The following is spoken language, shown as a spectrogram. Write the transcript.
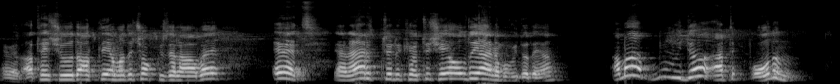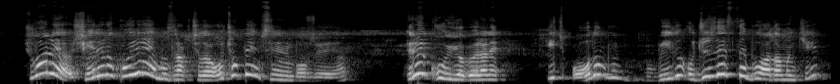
Evet ateş uğu da atlayamadı. Çok güzel abi. Evet yani her türlü kötü şey oldu yani bu videoda ya. Ama bu video artık oğlum şu var ya şeylere koyuyor ya mızrakçılar. O çok benim sinirimi bozuyor ya. Direkt koyuyor böyle hani hiç oğlum bu, bu bildiğin ucuz deste bu adamınki.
